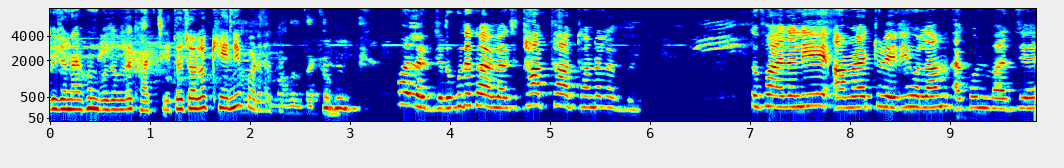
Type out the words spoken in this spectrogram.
দুজনে এখন বসে বসে খাচ্ছি। তো চলো খেয়ে নিই পরে দেখো ভালো লাগছে তো খুদে খারাপ লাগছে। থাক থাক ঠান্ডা লাগবে। তো ফাইনালি আমরা একটু রেডি হলাম। এখন বাজে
